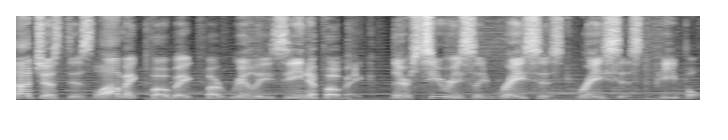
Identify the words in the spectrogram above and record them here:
not just Islamic phobic, but really xenophobic. They're seriously racist, racist people.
